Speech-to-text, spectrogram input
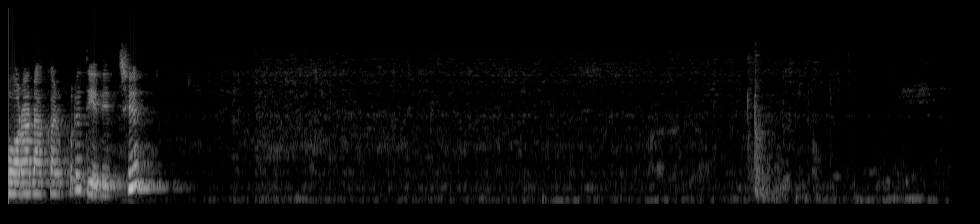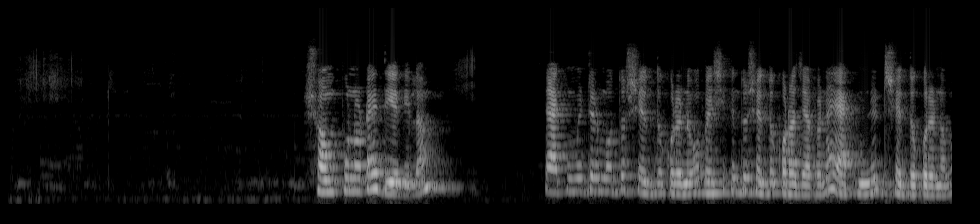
বড়ার আকার করে দিয়ে দিচ্ছে। সম্পূর্ণটাই দিয়ে দিলাম। এক মিনিটের মতো সেদ্ধ করে নেব। বেশি কিন্তু সেদ্ধ করা যাবে না, এক মিনিট সেদ্ধ করে নেব।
